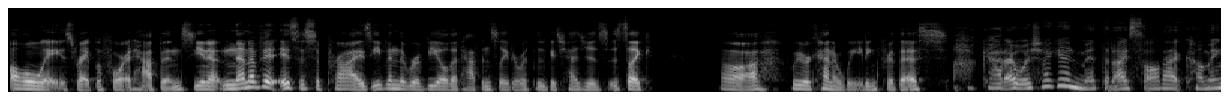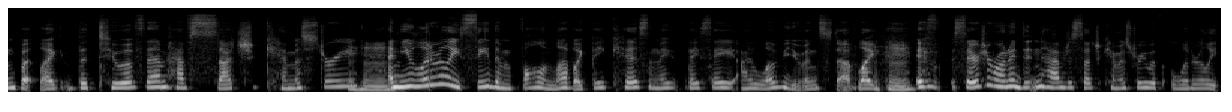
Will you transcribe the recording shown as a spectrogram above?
always right before it happens. You know, none of it is a surprise. Even the reveal that happens later with Lucas Hedges, it's like, oh, we were kind of waiting for this. Oh God, I wish I could admit that I saw that coming, but like the two of them have such chemistry, Mhm. and you literally see them fall in love. Like they kiss and they they say "I love you" and stuff. Like Mhm. if Saoirse Ronan didn't have just such chemistry with literally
